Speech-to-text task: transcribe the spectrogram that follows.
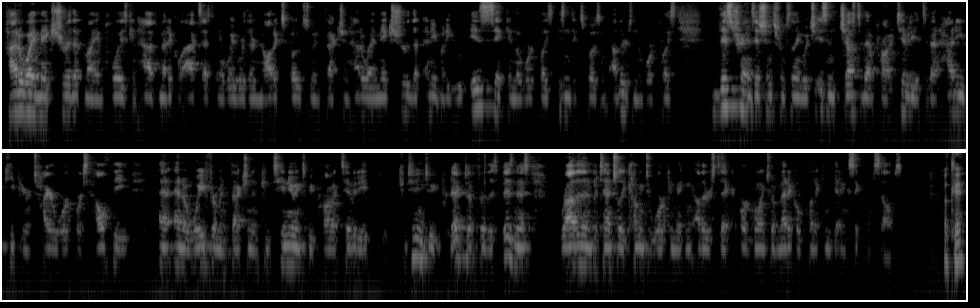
How do I make sure that my employees can have medical access in a way where they're not exposed to infection? How do I make sure that anybody who is sick in the workplace isn't exposing others in the workplace? This transitions from something which isn't just about productivity, it's about how do you keep your entire workforce healthy and, and away from infection and continuing to be productivity continuing to be predictive for this business rather than potentially coming to work and making others sick or going to a medical clinic and getting sick themselves. Okay,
